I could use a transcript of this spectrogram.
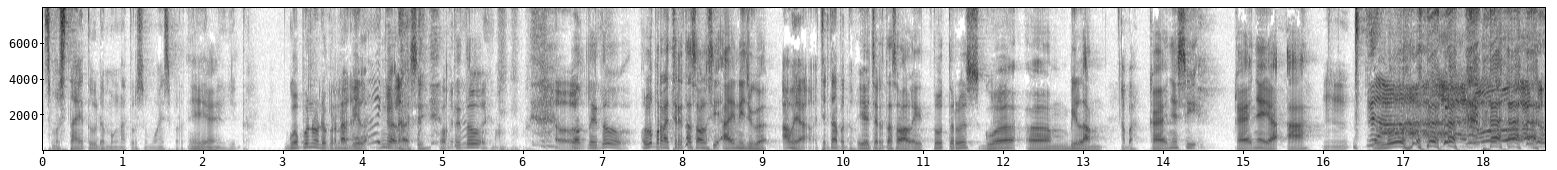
semesta itu udah mengatur semuanya seperti Iya. ini gitu. Gue pun udah pernah bilang, enggak enggak sih. Waktu itu, waktu itu, lu pernah cerita soal si A ini juga. Oh ya, cerita apa tuh? Iya cerita soal itu, terus gue em, bilang, Apa? kayaknya sih, kayaknya ya A. Mm-mm. Lu aduh, aduh.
